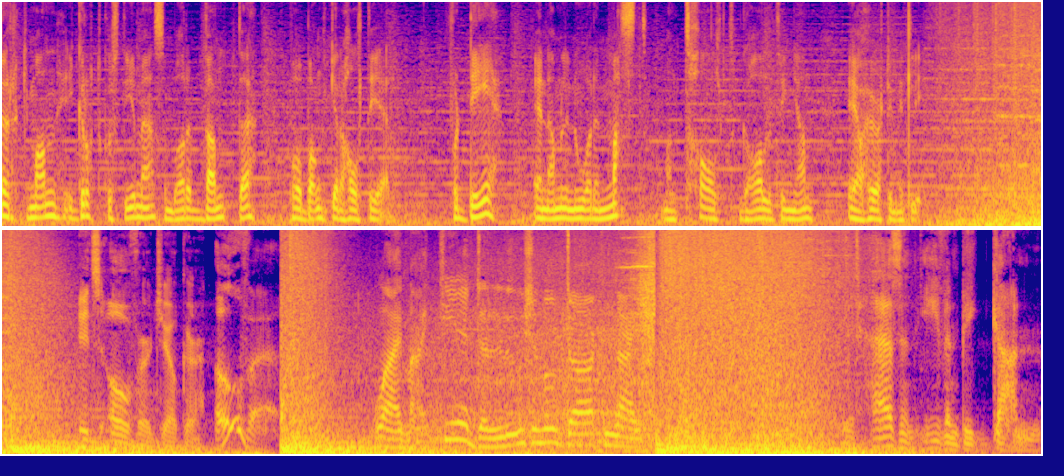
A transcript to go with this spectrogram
mørk mann i grått kostyme som bare venter på å banke det halvt i hjel. For det er nemlig noe av det mest mentalt gale tingen jeg har hørt i mitt liv. It's over, Joker. Over? Why, my dear delusional Dark Knight. It hasn't even begun.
